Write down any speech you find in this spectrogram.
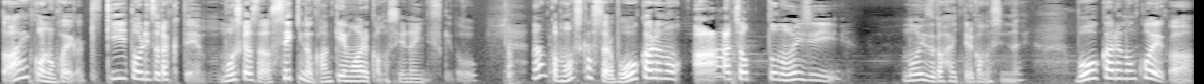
と愛子の声が聞き取りづらくて、もしかしたら席の関係もあるかもしれないんですけど、なんかもしかしたらボーカルの、あーちょっとノイジー、ノイズが入ってるかもしれない。ボーカルの声が、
